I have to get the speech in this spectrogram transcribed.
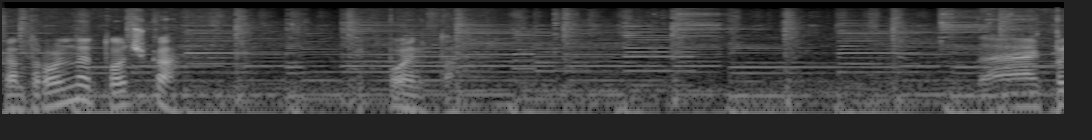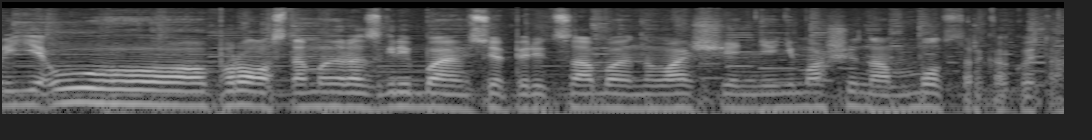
Контрольная точка. Чекпоинта. Так, прие... О, просто мы разгребаем все перед собой. Ну вообще не, не машина, а монстр какой-то.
